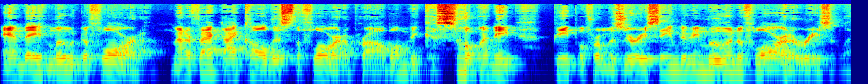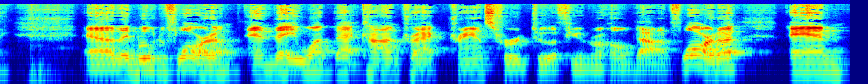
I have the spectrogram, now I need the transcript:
and they've moved to Florida. Matter of fact, I call this the Florida problem because so many people from Missouri seem to be moving to Florida recently. Uh, they moved to Florida and they want that contract transferred to a funeral home down in Florida. And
